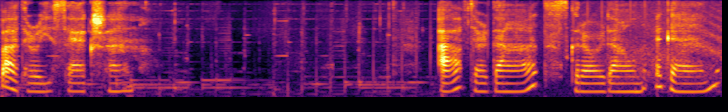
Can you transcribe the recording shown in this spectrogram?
Battery section. After that, scroll down again,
